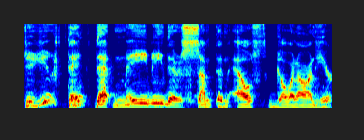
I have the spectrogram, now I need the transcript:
Do you think that maybe there's something else going on here?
